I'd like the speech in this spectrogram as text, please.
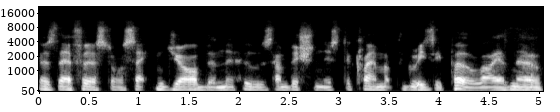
as their first or second job and whose ambition is to climb up the greasy pole. I had no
